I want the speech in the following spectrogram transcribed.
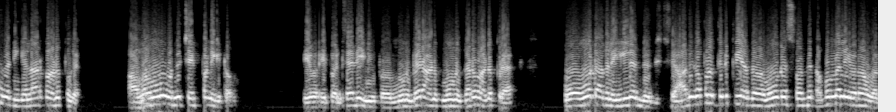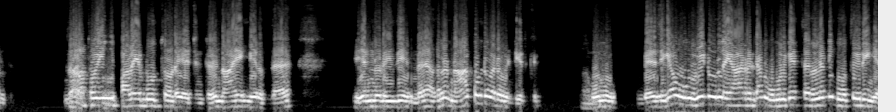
அதை நீங்க எல்லாருக்கும் அனுப்புங்க. அவன் வந்து செக் பண்ணிக்கிட்டோம். இப்ப சரி நீ இப்போ மூணு பேர் அனு மூணு தடவை அனுப்புற. ஓட்டு அதுல இல்லைன்னு இருந்துச்சு அதுக்கப்புறம் திருப்பி அந்த ஓனர்ஸ் வந்து நம்ம மேல இவரம் வருது. நான் போய் பழைய பூத்தோட ஏஜென்ட் நான் எங்க இருந்தேன்? என்னோட இது என்ன? அதெல்லாம் நான் கொண்டு வர வேண்டியிருக்கு. பேசிக்கா உங்க வீட்டு உள்ள யார் இருக்கான்னு உங்களுக்கே தெரியல நீங்க ஒத்துக்கிறீங்க.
